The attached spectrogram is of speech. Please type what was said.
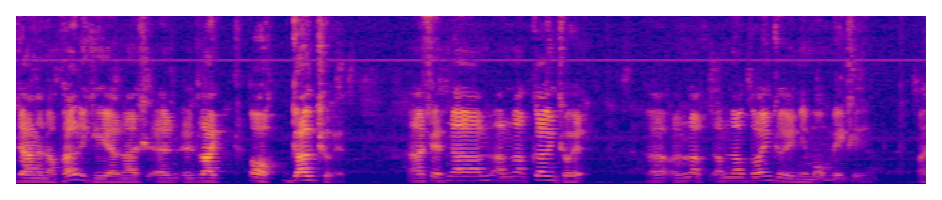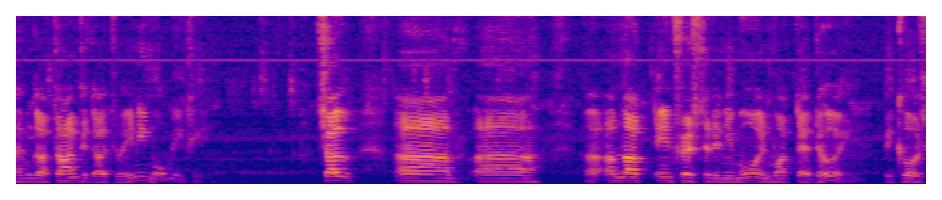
down in Opotiki," and I and like, "Oh, go to it." And I said, "No, I'm, I'm not going to it. Uh, I'm not. I'm not going to any more meeting. I haven't got time to go to any more meeting." So uh, uh, uh, I'm not interested anymore in what they're doing because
